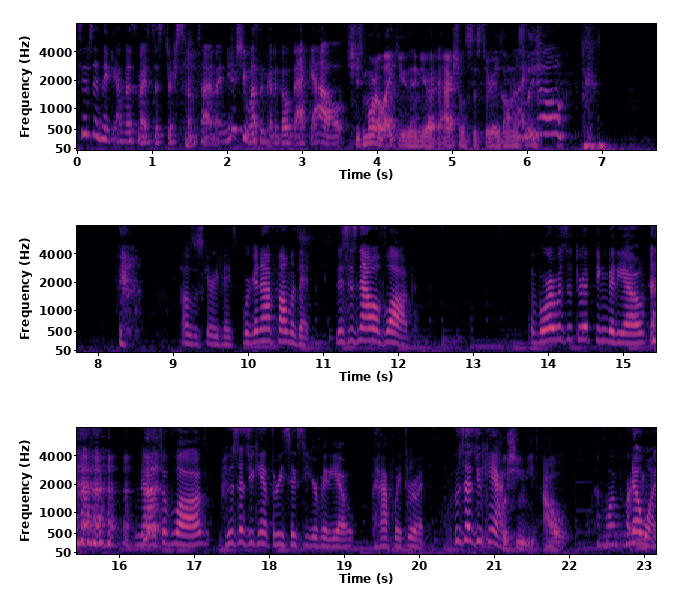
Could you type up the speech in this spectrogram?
Seriously, I think Emma's my sister sometime. I knew she wasn't gonna go back out. She's more like you than your actual sister is, honestly. I know. That was a scary face. We're gonna have fun with it. This is now a vlog. Before it was a thrifting video. Now it's a vlog. Who says you can't 360 your video halfway through it? Who says you can't? Pushing me out. More important, No one.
